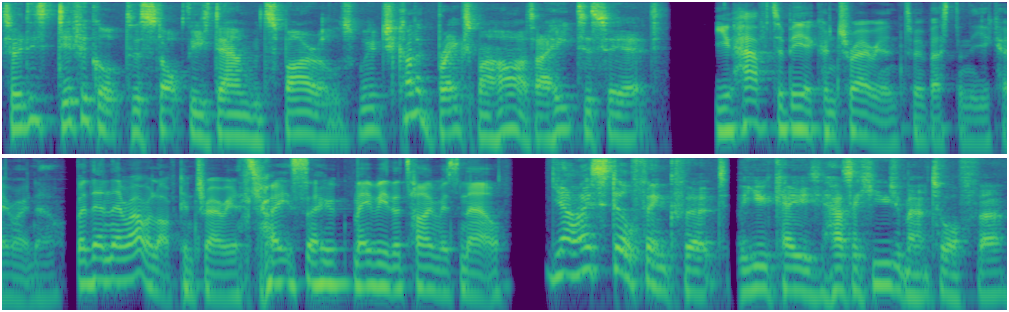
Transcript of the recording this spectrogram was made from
so it is difficult to stop these downward spirals, which kind of breaks my heart. I hate to see it. You have to be a contrarian to invest in the UK right now. But then there are a lot of contrarians, right? So maybe the time is now. Yeah, I still think that the UK has a huge amount to offer.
